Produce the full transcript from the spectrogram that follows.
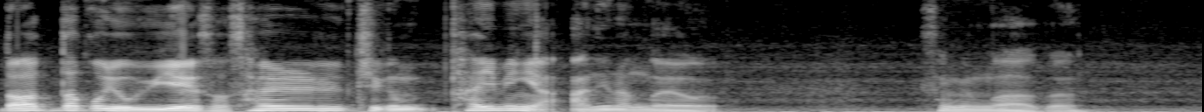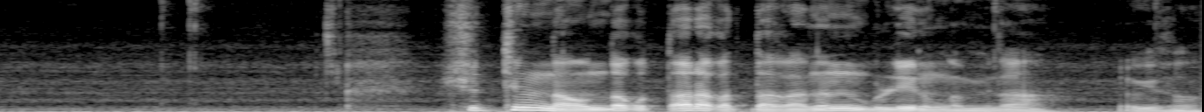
나왔다고 요 위에서 살 지금 타이밍이 아니란 거예요. 생명과학은 슈팅 나온다고 따라갔다가는 물리는 겁니다. 여기서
